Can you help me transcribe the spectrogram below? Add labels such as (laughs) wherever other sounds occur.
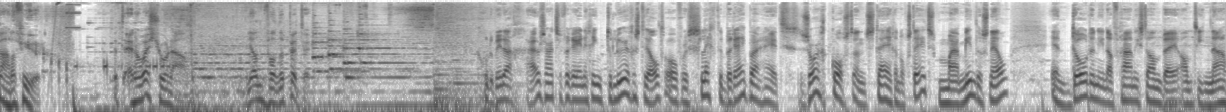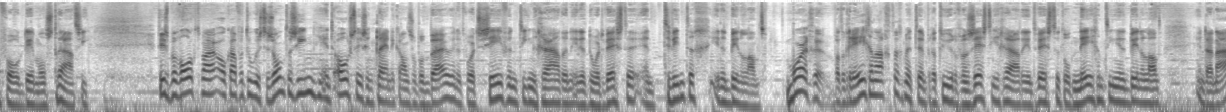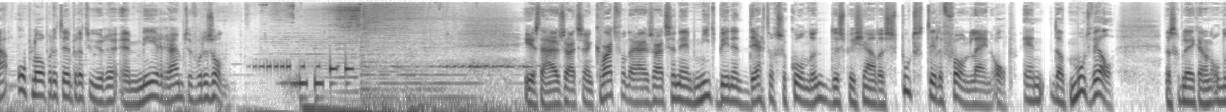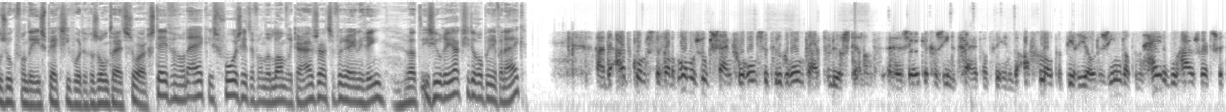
12 uur. Het NOS-journaal. Jan van der Putten. Goedemiddag. Huisartsenvereniging teleurgesteld over slechte bereikbaarheid. Zorgkosten stijgen nog steeds, maar minder snel. En doden in Afghanistan bij anti-NAVO-demonstratie. Het is bewolkt, maar ook af en toe is de zon te zien. In het oosten is een kleine kans op een bui en het wordt 17 graden in het noordwesten en 20 in het binnenland. Morgen wat regenachtig met temperaturen van 16 graden in het westen tot 19 in het binnenland. En daarna oplopende temperaturen en meer ruimte voor de zon. Eerste huisartsen. Een kwart van de huisartsen neemt niet binnen 30 seconden de speciale spoedtelefoonlijn op. En dat moet wel. Dat is gebleken aan een onderzoek van de Inspectie voor de Gezondheidszorg. Steven van Eyck is voorzitter van de Landelijke Huisartsenvereniging. Wat is uw reactie erop, meneer van Eyck? Nou, de uitkomsten van het onderzoek zijn voor ons natuurlijk ronduit teleurstellend. Uh, zeker gezien het feit dat we in de afgelopen periode zien dat een heleboel huisartsen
